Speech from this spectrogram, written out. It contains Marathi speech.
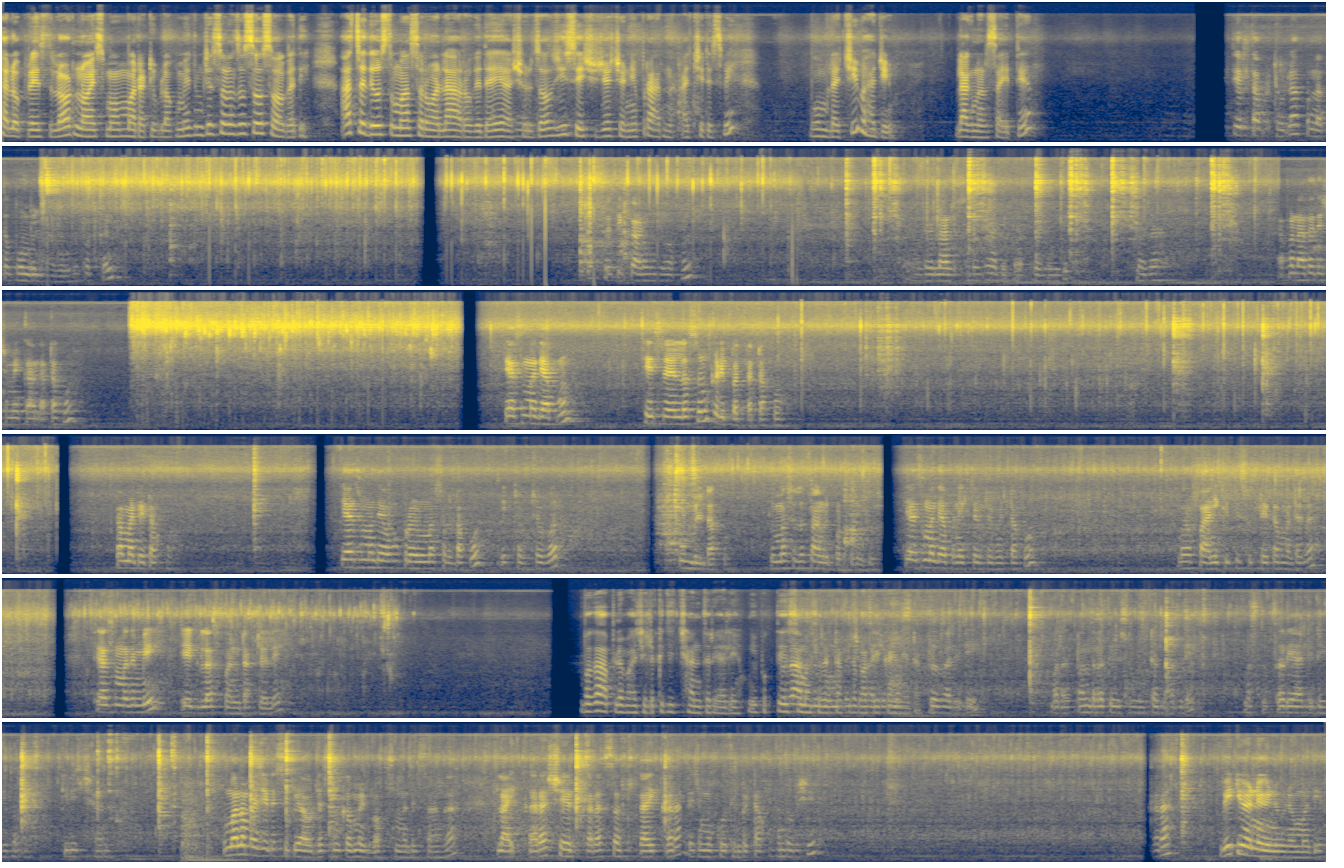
हॅलो प्रेस लॉर्ड नॉईस मॉम मराठी ब्लॉगमध्ये तुमच्या सर्वांचं सहस्वागत आहे. आजचा दिवस तुम्हाला सर्वांना आरोग्यदायी आशीर्वाद जाऊ जी शेषूच्या चणी प्रार्थना. आजची रेसिपी बोंबलाची भाजी. लागणार साहित्य. तेल तापत ठेवलं आपण आता बोंबील भाजून घेऊ पटकन. ते काढून घेऊ आपण. लाल सुद्धा झाले का बघा. आपण आता त्याच्यामध्ये कांदा टाकू. त्याचमध्ये आपण ठेचलेला लसूण कढीपत्ता टाकू. टमाटे टाकू. त्याचमध्ये आपण प्रवीण मसाला टाकू एक चमचाभर. कोंबील टाकू. ते मसाला चांगले पडतो घेऊ. त्याचमध्ये आपण एक चमचा मीठ टाकू. बरं पाणी किती सुटले टमाट्याला? त्याचमध्ये मी एक ग्लास पाणी टाकलेले. बघा आपल्या भाजीला किती छान तरी आले. मी फक्त तेच मसाला टाकले बाकी काही नाही टाकलं झालेली बरं पंधरा ते वीस मिनटं लागले. मस्त तरी आलेली आहे बघा किती छान. तुम्हाला माझी रेसिपी आवडली असेल कमेंट बॉक्समध्ये सांगा. लाईक करा शेअर करा सबस्क्राईब करा. त्याच्यामुळे कोथिंबीर टाकू पण थोडीशी. करा. भेटूया नवीन व्हिडिओमध्ये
